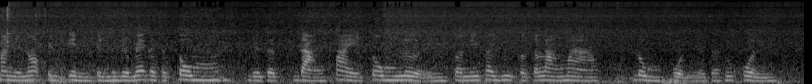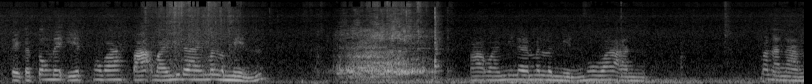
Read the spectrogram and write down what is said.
มันเนี่ยเนาะเป็นเอ็นเป็นเรือแม่ก็จะต้ม เดี๋ยวจะดังไฟต้มเลย ตอนนี้พายุก็กำลังมาลมฝนเลยจ้ะทุกคน แต่ก็ต้องได้เอ็ดเพราะว่าปะไว้ไม่ได้มันละเหม็นปะไว้ไม่ได้มันละเหม็นเพราะว่าอันมันอันนั้น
